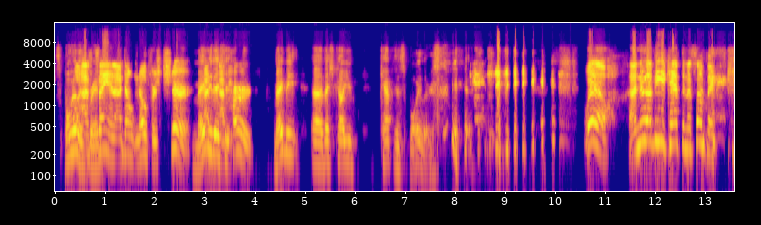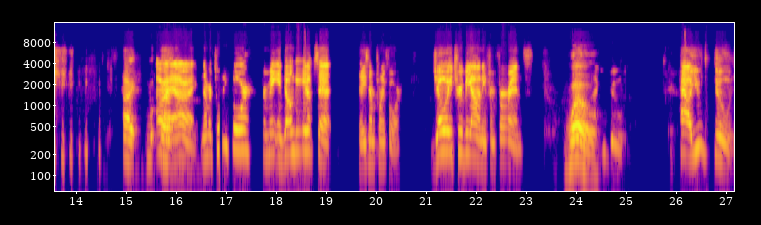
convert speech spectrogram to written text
Spoilers, Well, I'm Brandon. saying I don't know for sure. Maybe I, they I've should- heard. Maybe uh, they should call you Captain Spoilers. well, I knew I'd be a captain of something. all right. All right, all right. Number 24 for me, and don't get upset that he's number 24. Joey Tribbiani from Friends. Whoa. How you doing? How you doing?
